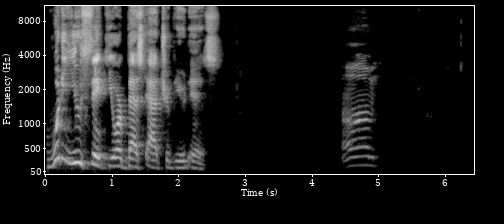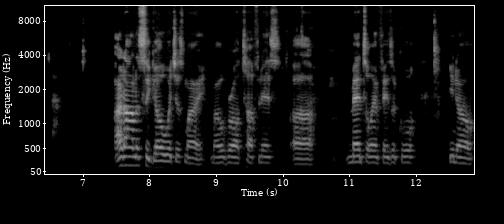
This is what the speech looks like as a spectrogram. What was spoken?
What do you think your best attribute is? Um, I'd honestly go with just my my overall toughness, uh, mental and physical. You know,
